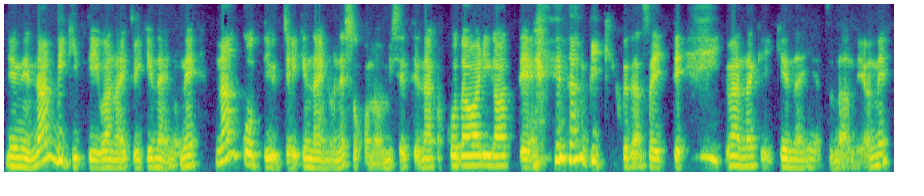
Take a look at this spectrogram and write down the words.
でね、何匹って言わないといけないのね。何個って言っちゃいけないのね、そこのお店って。なんかこだわりがあって、何匹くださいって言わなきゃいけないやつなんだよね。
